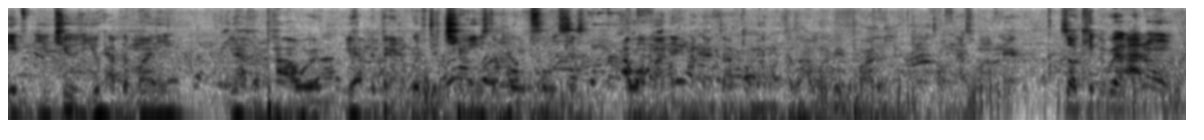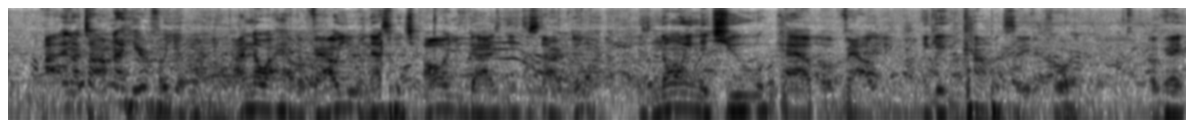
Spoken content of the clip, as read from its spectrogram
If you choose, you have the money, you have the power, you have the bandwidth to change the whole food system. I want my name on that document because I want to be a part of it. And that's why I'm there. So keep it real. I don't, I, and I tell I'm not here for your money. I know I have a value, and that's what all you guys need to start doing, is knowing that you have a value and getting compensated for it okay?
